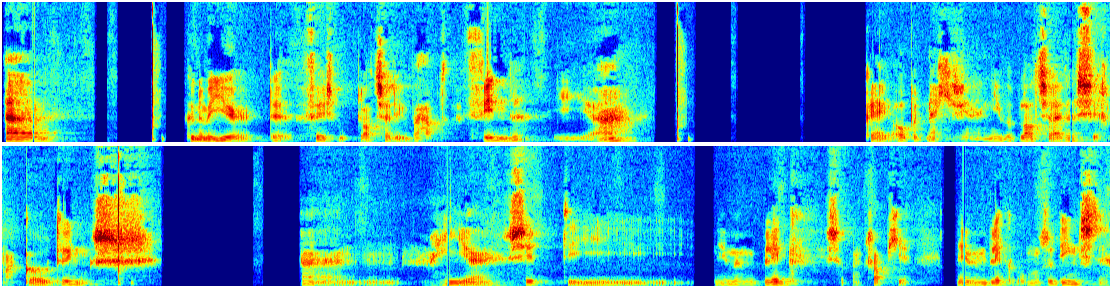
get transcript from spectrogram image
Um, kunnen we hier de Facebook bladzijde überhaupt vinden? Ja. Oké, okay, opent netjes in een nieuwe bladzijde. Sigma Coatings. Um, hier zit die. Neem een blik. Is dat een grapje? Neem een blik op onze diensten.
